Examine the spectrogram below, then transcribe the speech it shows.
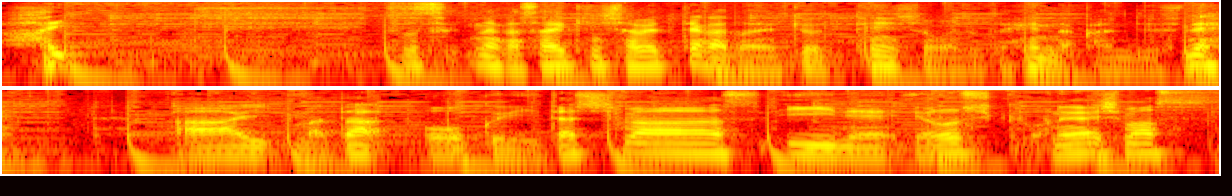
はいちょっとなんか最近喋ってなかったので今日テンションがちょっと変な感じですね。はいまたお送りいたします。いいねよろしくお願いします。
